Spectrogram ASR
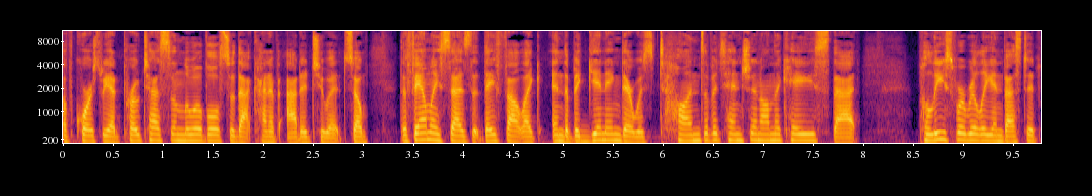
of course, we had protests in Louisville, so that kind of added to it. So the family says that they felt like in the beginning there was tons of attention on the case, that police were really invested,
